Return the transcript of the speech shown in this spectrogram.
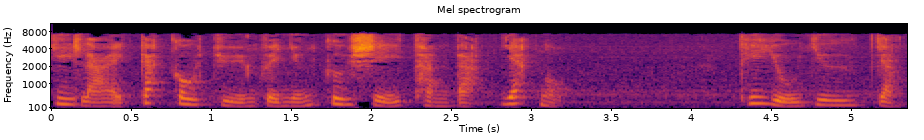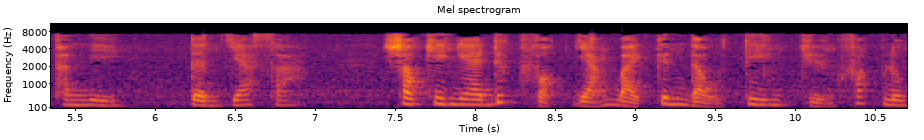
ghi lại các câu chuyện về những cư sĩ thành đạt giác ngộ. Thí dụ như chàng thanh niên tên Giá Sa, sau khi nghe Đức Phật giảng bài kinh đầu tiên chuyện Pháp Luân,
